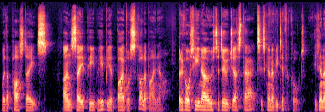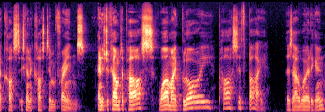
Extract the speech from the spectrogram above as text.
with apostates, unsaved people, he'd be a Bible scholar by now. But of course, he knows to do just that. It's going to be difficult. He's going to cost. It's going to cost him friends. And it shall come to pass while my glory passeth by. There's our word again.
